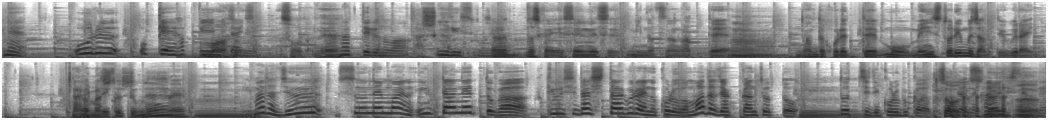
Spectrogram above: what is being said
ねオールオッケーハッピーみたいにまあそそうだね。なってるのはいいですよそれはね。確かに SNS でみんなつながってう、ん。なんだこれってもうメインストリームじゃんっていうぐらいになりましたしね。まだ十数年前のインターネットが普及しだしたぐらいの頃はまだ若干ちょっとうん。どっちに転ぶかみたいうなそですね。感じでしたよね。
